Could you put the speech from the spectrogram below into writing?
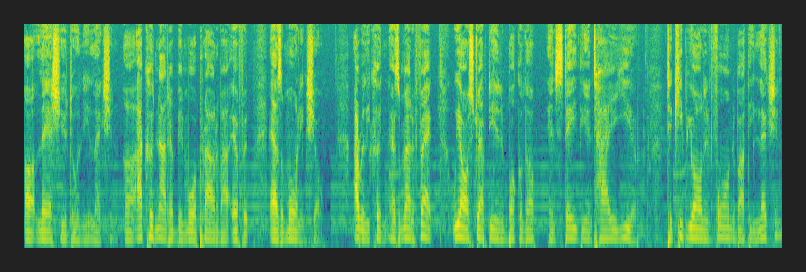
uh, last year during the election. Uh, I could not have been more proud of our effort as a morning show. I really couldn't. As a matter of fact, we all strapped in and buckled up and stayed the entire year to keep you all informed about the election,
